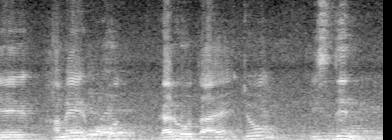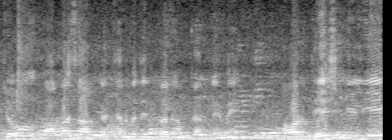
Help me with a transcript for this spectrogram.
ये हमें बहुत गर्व होता है जो इस दिन, जो बाबा साहब का जन्मदिन पर हम करने में और देश के लिए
